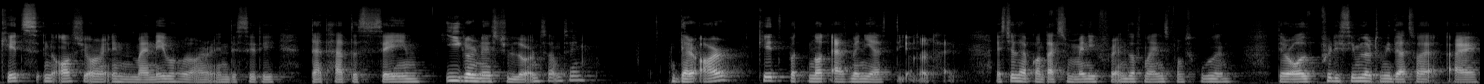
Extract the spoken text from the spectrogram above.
kids in Austria or in my neighborhood or in the city that have the same eagerness to learn something. There are kids, but not as many as the other type. I still have contacts with many friends of mine from school, and they're all pretty similar to me. That's why I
